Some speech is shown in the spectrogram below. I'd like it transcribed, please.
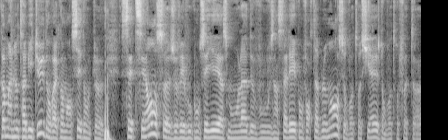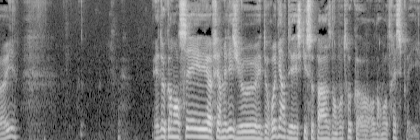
comme à notre habitude, on va commencer donc euh, cette séance. Je vais vous conseiller à ce moment-là de vous installer confortablement sur votre siège, dans votre fauteuil, et de commencer à fermer les yeux et de regarder ce qui se passe dans votre corps, dans votre esprit.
